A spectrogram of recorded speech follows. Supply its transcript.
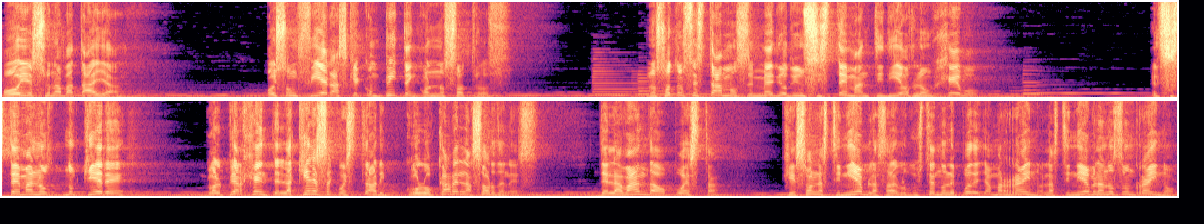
Hoy es una batalla. Hoy son fieras que compiten con nosotros. Nosotros estamos en medio de un sistema anti Dios longevo. El sistema no, no quiere golpear gente, la quiere secuestrar y colocar en las órdenes de la banda opuesta, que son las tinieblas, a lo que usted no le puede llamar reino. Las tinieblas no son reino.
